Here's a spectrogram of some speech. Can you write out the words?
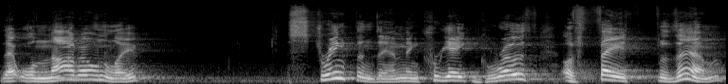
that will not only strengthen them and create growth of faith for them,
